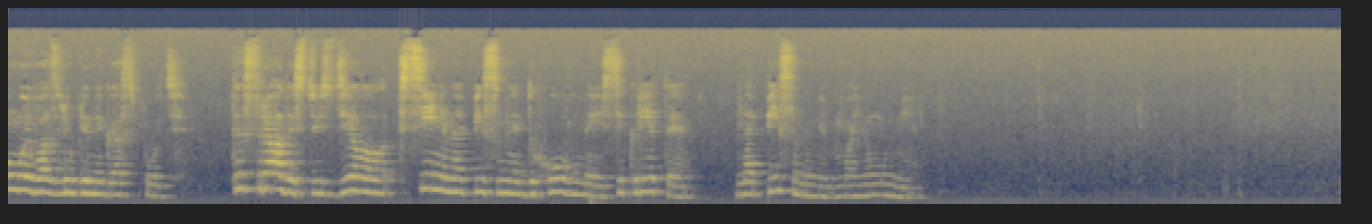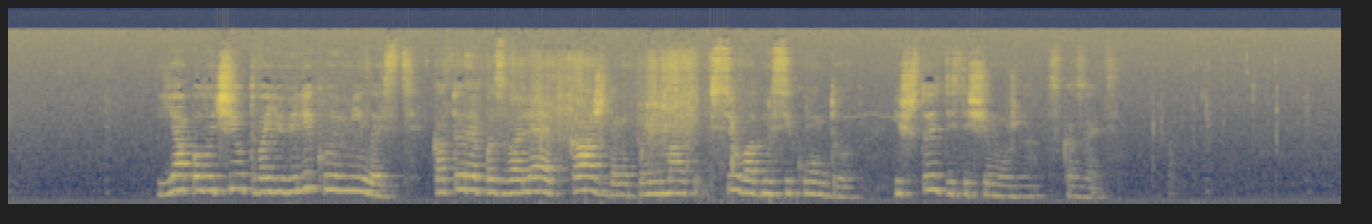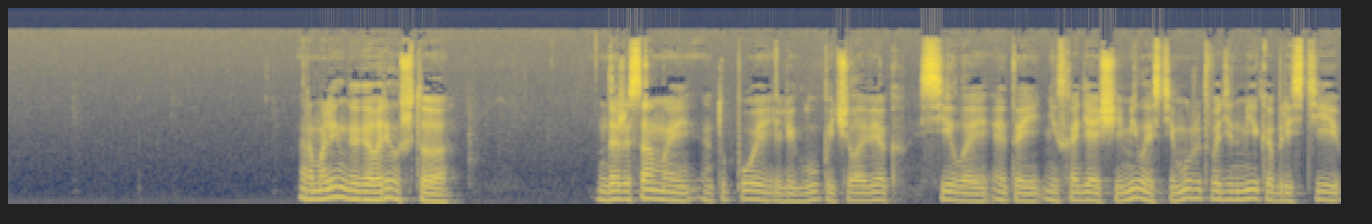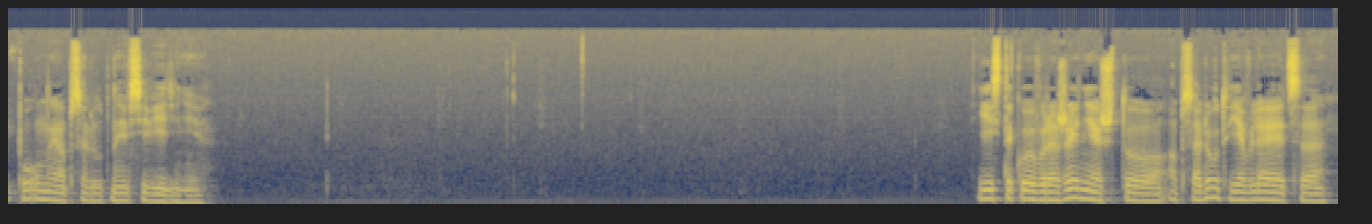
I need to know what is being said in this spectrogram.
О мой возлюбленный Господь, Ты с радостью сделал все ненаписанные духовные секреты написанными в моем уме. Я получил Твою великую милость, которая позволяет каждому понимать все в одну секунду. И что здесь еще можно сказать? Рамалинга говорил, что даже самый тупой или глупый человек силой этой нисходящей милости может в один миг обрести полное абсолютное всеведение. Есть такое выражение, что Абсолют является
